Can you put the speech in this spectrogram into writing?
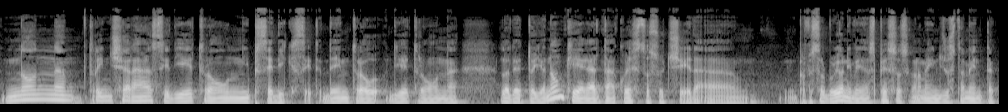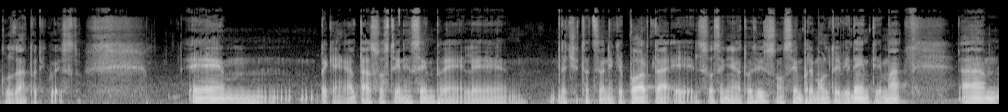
non trincerarsi dietro un ipse dixit, dentro, dietro un l'ho detto io, non che in realtà questo succeda il professor Burioni viene spesso, secondo me, ingiustamente accusato di questo, ehm, perché in realtà sostiene sempre le, le, citazioni che porta e il sostegno ai naturalisti sono sempre molto evidenti, ma um,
